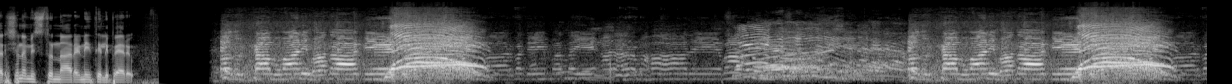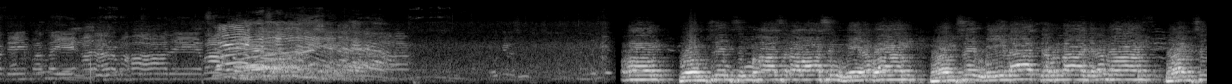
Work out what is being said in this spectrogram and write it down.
దర్శనమిస్తున్నారని తెలిపారు. మాతా ఓం శ్రీం సింహాసనవాసం నమః ఓం శ్రీం నీలాగ్రమణాయ నమాం ఓం శ్రీ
